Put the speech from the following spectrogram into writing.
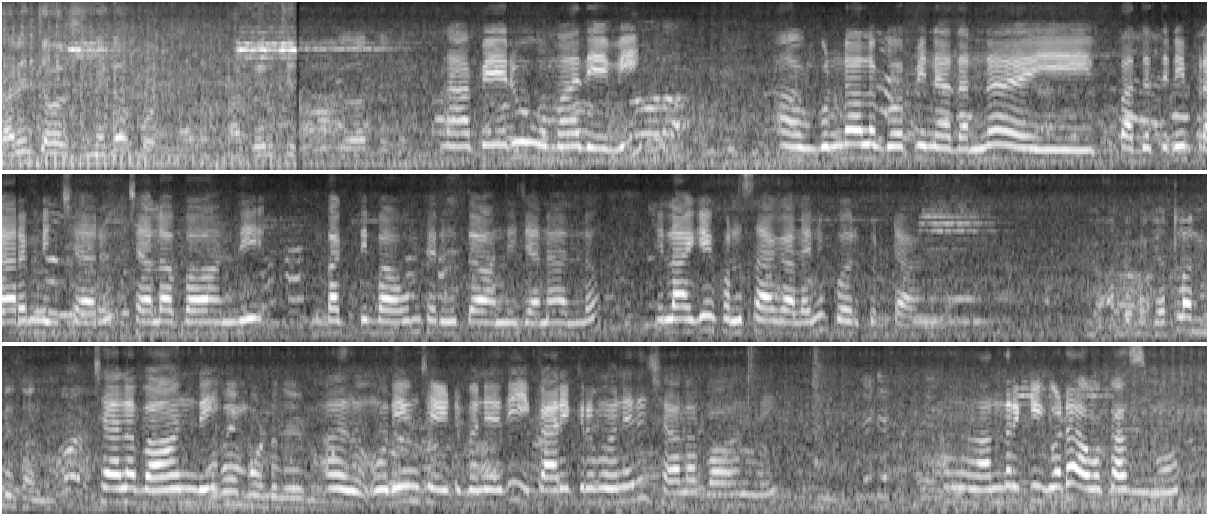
ధరించవలసిందిగా కోరుతున్నాను. నా పేరు నా పేరు ఉమాదేవి. గుండాల గోపీనాథ్ అన్న ఈ పద్ధతిని ప్రారంభించారు. చాలా బాగుంది. భక్తి భావం పెరుగుతూ ఉంది జనాల్లో. ఇలాగే కొనసాగాలని కోరుకుంటా ఉన్నాను అంటే మీకు ఎట్లా అనిపిస్తుంది? చాలా బాగుంది. ఉదయం చేయటం అనేది ఈ కార్యక్రమం అనేది చాలా బాగుంది. అందరికీ కూడా అవకాశము.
